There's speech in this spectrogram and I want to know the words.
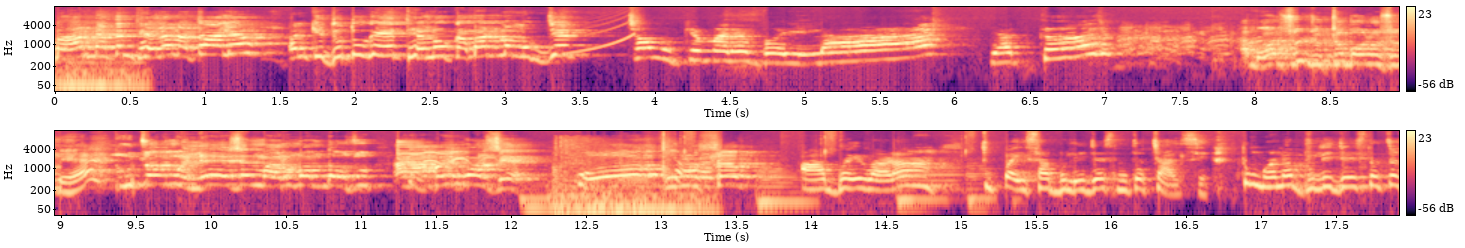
બહાર મેં તને થેલો નતો આલ્યો? અને કીધું તું કે એ થેલો કબાટમાં મૂકજે. છ મૂકે મારા ભઈલા. યાદ કર. આ બોલ શું જુઠ્ઠું બોલું છું? હે? તું ચોક મૂલ્ય છે મારું નામ દઉં છું? અને આ ભાઈ કોણ છે? ઓ કુરસબ આ ભાઈ વાળા તું પૈસા ભૂલી જઈશ ને તો ચાલશે. તું મને ભૂલી જઈશ ને તો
